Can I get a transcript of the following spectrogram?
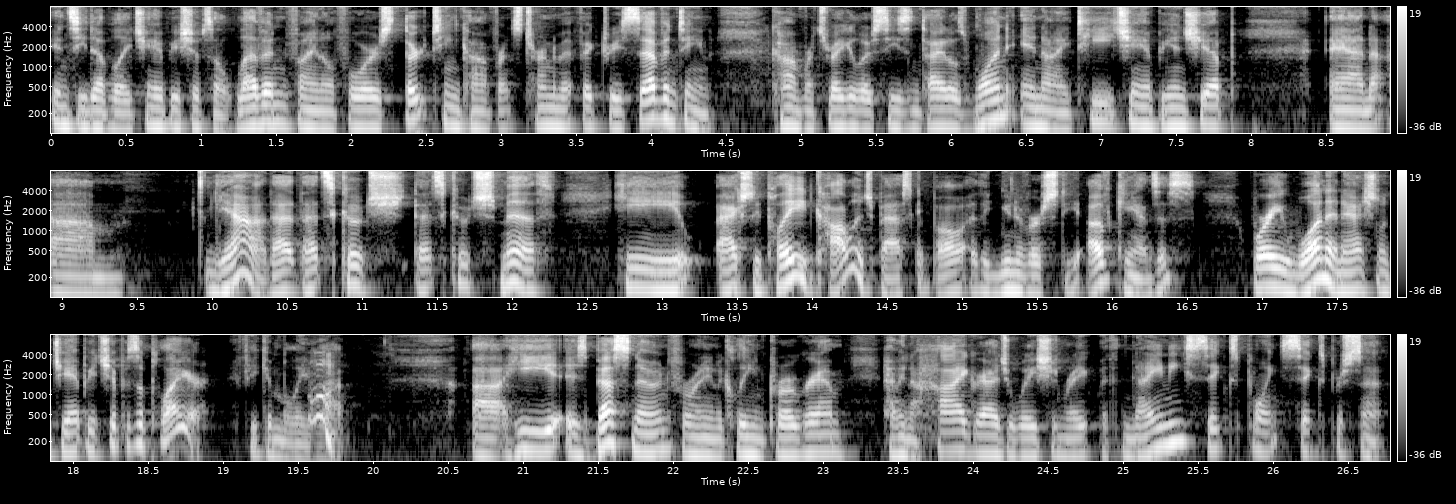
NCAA championships, eleven Final Fours, thirteen conference tournament victories, seventeen conference regular season titles, one NIT championship, and um, yeah, that that's Coach that's Coach Smith. He actually played college basketball at the University of Kansas, where he won a national championship as a player, if you can believe that. Uh, he is best known for running a clean program, having a high graduation rate with 96.6%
